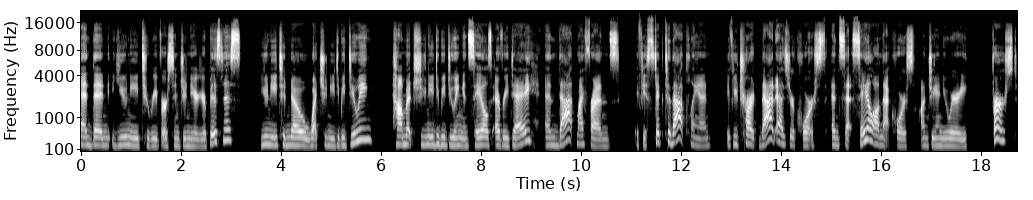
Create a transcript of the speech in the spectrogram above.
And then you need to reverse engineer your business. You need to know what you need to be doing, how much you need to be doing in sales every day. And that, my friends, if you stick to that plan, if you chart that as your course and set sail on that course on January 1st,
